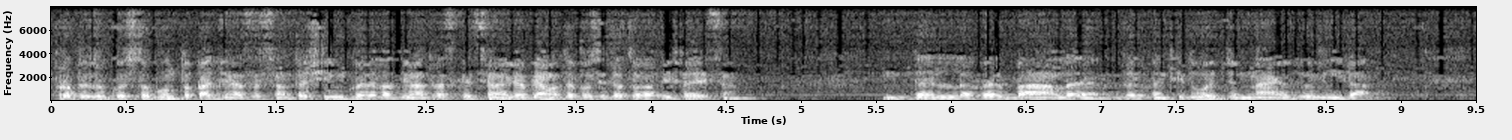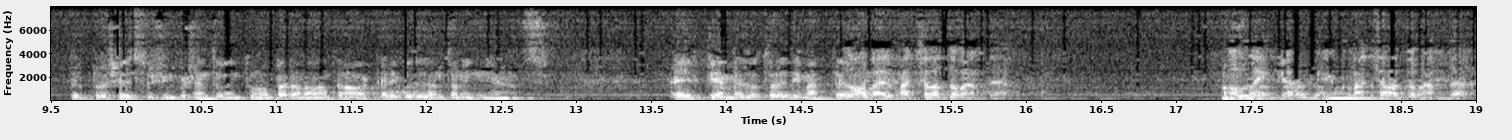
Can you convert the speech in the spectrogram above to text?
proprio su questo punto, pagina 65 della, di una trascrizione che abbiamo depositato alla difesa del verbale del 22 gennaio 2000 del processo 521-99 a carico di Antonio Ignazio. E il PM dottore Di Matteo... No, lei faccia la domanda. Non legga, la domanda. faccia la domanda.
